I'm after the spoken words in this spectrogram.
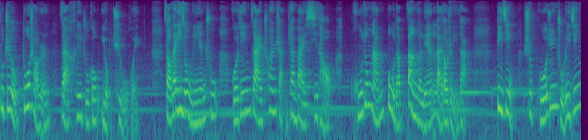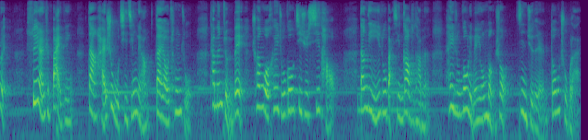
不知有多少人在黑竹沟有去无回。早在一九五零年初，国军在川陕战败西逃，胡宗南部的半个连来到这一带，毕竟是国军主力精锐，虽然是败兵，但还是武器精良，弹药充足。他们准备穿过黑竹沟继续西逃。当地彝族百姓告诉他们，黑竹沟里面有猛兽，进去的人都出不来。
